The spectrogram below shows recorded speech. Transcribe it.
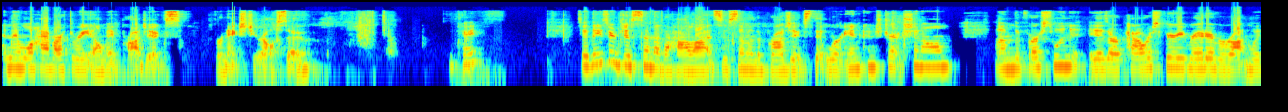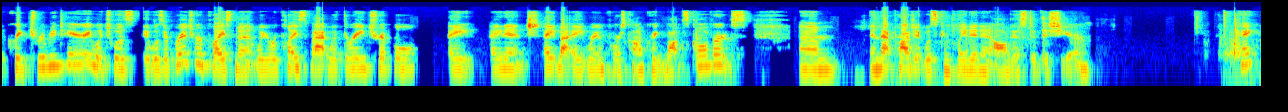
and then we'll have our three LMIG projects for next year also. Okay? So these are just some of the highlights of some of the projects that we're in construction on. Um, the first one is our Powers Ferry Road over Rottenwood Creek tributary, which was, it was a bridge replacement. We replaced back with three triple eight, eight inch, eight by eight reinforced concrete box culverts. Um, and that project was completed in August of this year. Okay.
